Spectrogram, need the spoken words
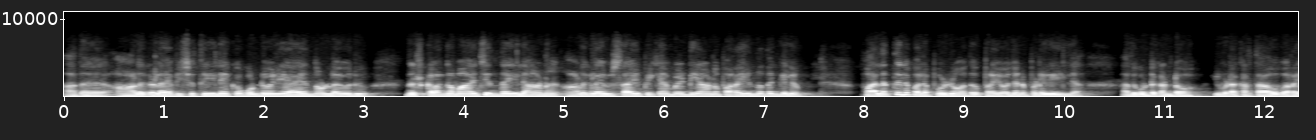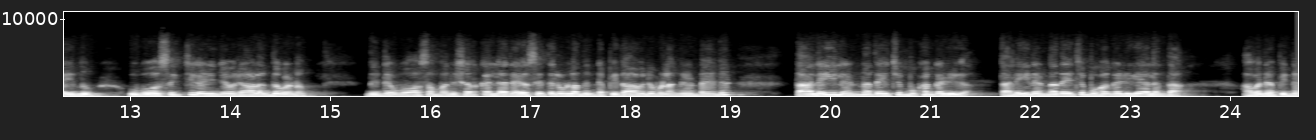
അത് ആളുകളെ വിശുദ്ധിയിലേക്ക് കൊണ്ടുവരിക എന്നുള്ള ഒരു നിഷ്കളങ്കമായ ചിന്തയിലാണ് ആളുകളെ ഉത്സാഹിപ്പിക്കാൻ വേണ്ടിയാണ് പറയുന്നതെങ്കിലും ഫലത്തിൽ പലപ്പോഴും അത് പ്രയോജനപ്പെടുകയില്ല. അതുകൊണ്ട് കണ്ടോ ഇവിടെ കർത്താവ് പറയുന്നു ഉപവസിച്ചു കഴിഞ്ഞ ഒരാൾ എന്ത് വേണം? നിന്റെ ഉപവാസം മനുഷ്യർക്കല്ല രഹസ്യത്തിലുള്ള നിന്റെ പിതാവിന് വിളങ്ങേണ്ടതിന് തലയിൽ എണ്ണ തേച്ച് മുഖം കഴുകുക. തലയിൽ എണ്ണ തേച്ച് മുഖം കഴുകിയാൽ എന്താ? അവന് പിന്നെ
